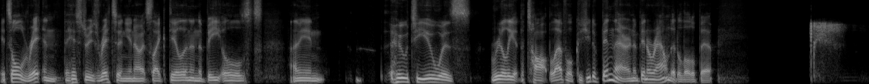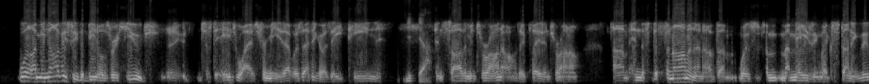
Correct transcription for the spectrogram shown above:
it's all written the history is written you know? It's like dylan and the beatles. I mean who to you was really at the top level? Because you'd have been there and have been around it a little bit well, I mean, obviously the Beatles were huge, uh, just age-wise for me. That was, I think, I was 18, yeah, and saw them in Toronto. They played in Toronto, um, and the, the phenomenon of them was amazing, like stunning. They,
